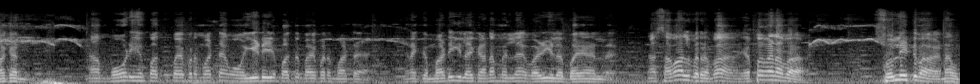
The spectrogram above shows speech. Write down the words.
மகன். நான் மோடியும் பார்த்து பயப்பட மாட்டேன் உன் ஈடியும் பார்த்து பயப்பட மாட்டேன். எனக்கு மடியில கனம் இல்லை வழியில பயம் இல்லை. நான் சவால் பெறேன் வா. எப்ப வேணாம் வா. சொல்லிட்டு வா. நான்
